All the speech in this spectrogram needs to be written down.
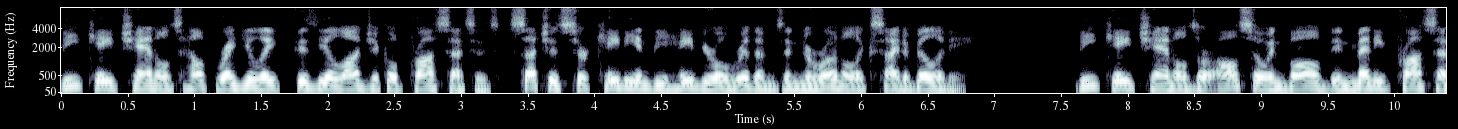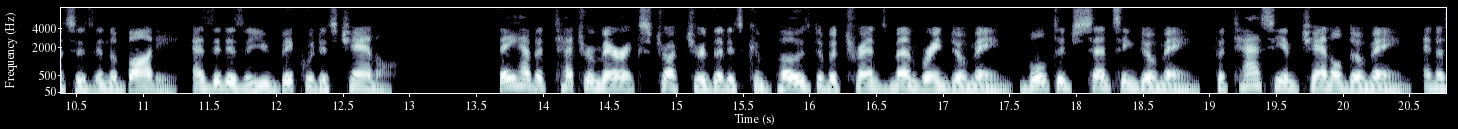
BK channels help regulate physiological processes, such as circadian behavioral rhythms and neuronal excitability. BK channels are also involved in many processes in the body, as it is a ubiquitous channel. They have a tetrameric structure that is composed of a transmembrane domain, voltage sensing domain, potassium channel domain, and a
